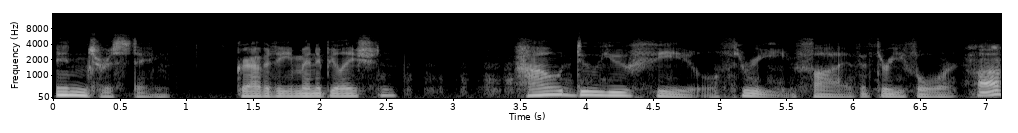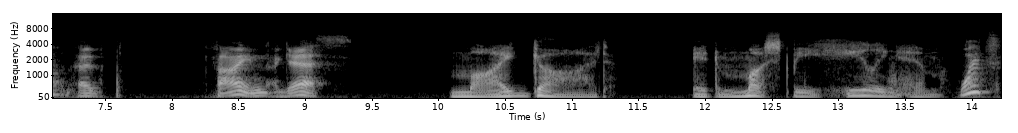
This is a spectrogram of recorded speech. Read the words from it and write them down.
Interesting. Gravity manipulation? How do you feel? 3534. Huh? Uh, fine, I guess. My god. It must be healing him. What?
